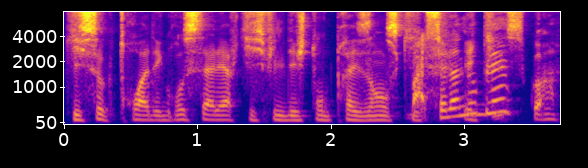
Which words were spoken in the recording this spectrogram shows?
qui s'octroient des gros salaires, qui se filent des jetons de présence. Bah, c'est la noblesse, quoi.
